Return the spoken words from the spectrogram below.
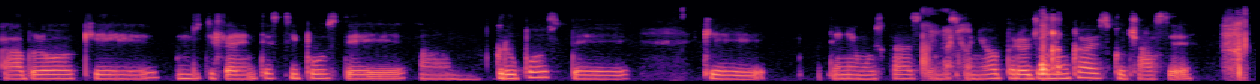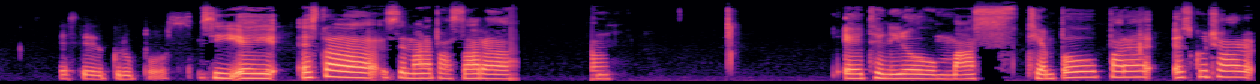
habló que diferentes tipos de um, grupos de que tienen músicas en español, pero yo nunca escuchaste este grupos. Sí, eh, esta semana pasada um, he tenido más tiempo para escuchar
